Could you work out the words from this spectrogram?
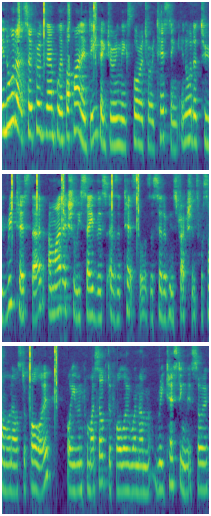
in order, so for example, if I find a defect during the exploratory testing, in order to retest that, I might actually save this as a test or as a set of instructions for someone else to follow, or even for myself to follow when I'm retesting this. So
